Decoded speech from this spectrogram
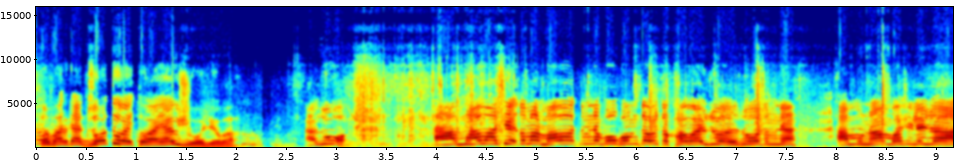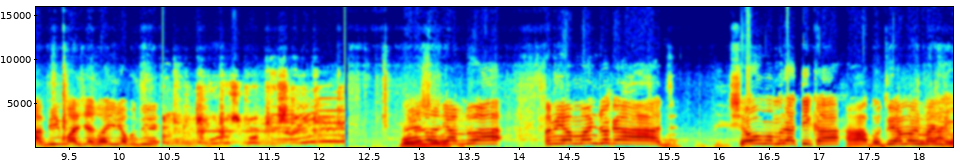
તમારે કાંઈક જોતું હોય તો આ આવજો લેવા આ જુઓ આ માવા છે તમારા માવા તમને બહુ ગમતા હોય તો ખાવા આવજો જો તમને આમનું નામ વાંચી લેજો આ વિમલ છે જોઈ લો બધું. જો. આમ જો આ તમે એમ માનજો કે આ જ- સેવ મમરા તીખા હા બધું એમ જ માનજો.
